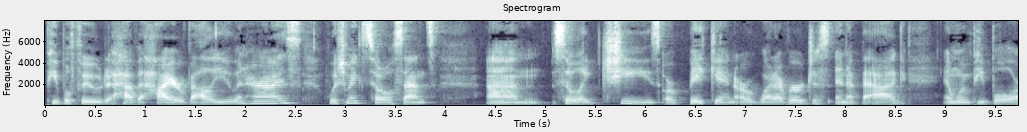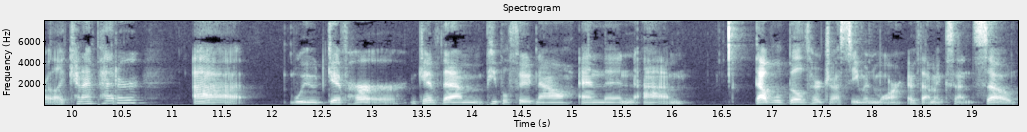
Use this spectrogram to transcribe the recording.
people food have a higher value in her eyes, which makes total sense. Um, so like cheese or bacon or whatever, just in a bag. And when people are like, "Can I pet her?" Uh, we would give her, give them people food now, and then um, that will build her trust even more, if that makes sense. So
